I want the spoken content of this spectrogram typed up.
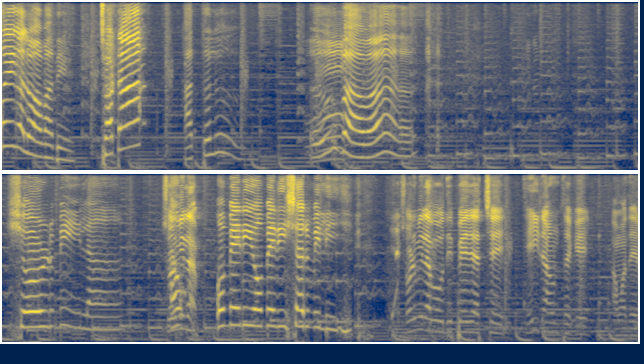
হয়ে গেল আমাদের। ছটা হাত তোলো। ও বাবা। শর্মিলা। শর্মিলা। ও মেরি ও মেরি শর্মিলি। শর্মিলা বৌদি পেয়ে যাচ্ছে এই রাউন্ড থেকে। আমাদের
